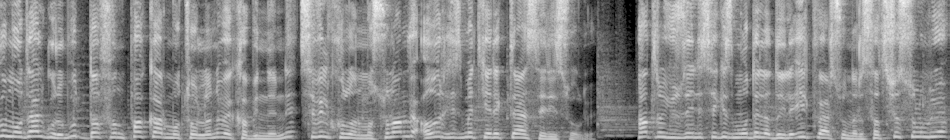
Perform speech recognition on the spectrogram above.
bu model grubu Duff'ın Packard motorlarını ve kabinlerini sivil kullanıma sunan ve ağır hizmet gerektiren serisi oluyor. Tatra 158 model adıyla ilk versiyonları satışa sunuluyor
